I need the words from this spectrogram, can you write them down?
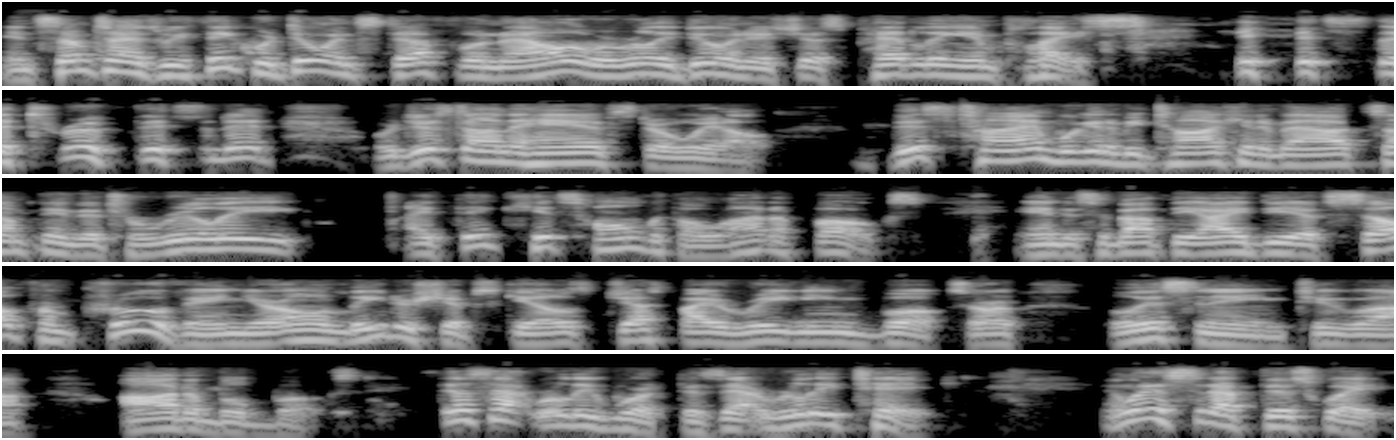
And sometimes we think we're doing stuff when all we're really doing is just pedaling in place. it's the truth, isn't it? We're just on the hamster wheel. This time we're going to be talking about something that's really, I think, hits home with a lot of folks. And it's about the idea of self improving your own leadership skills just by reading books or listening to uh, audible books. Does that really work? Does that really take? I'm going to set up this way.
